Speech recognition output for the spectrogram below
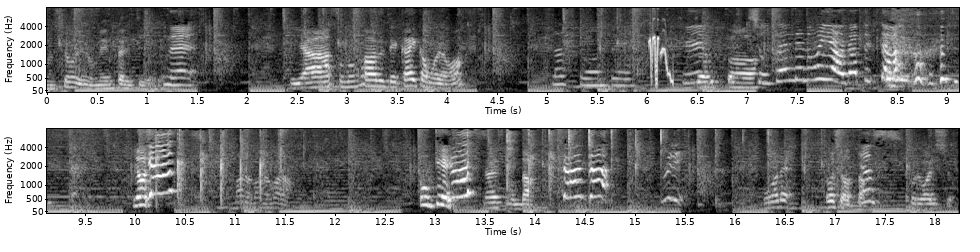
う勝利のメンタリティーね。いやーそのファールでかいかもよ。ラストワンプレーえっと初戦でノイアー上がってきた。よし。まだまだまだオッケー。ナイスもんだ。簡単無理。終われ。よし終わった。よし。これ終わりっしょ。よ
